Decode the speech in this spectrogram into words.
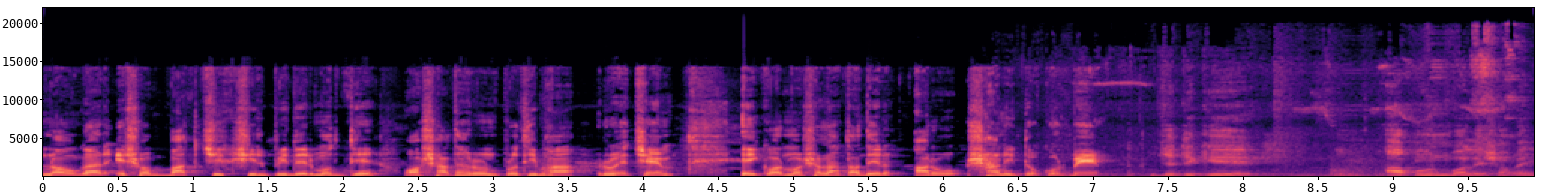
নওগাঁর এসব বাচ্চিক শিল্পীদের মধ্যে অসাধারণ প্রতিভা রয়েছে। এই কর্মশালা তাদের আরও শানিত করবে। যেটিকে আপন বলে সবাই।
